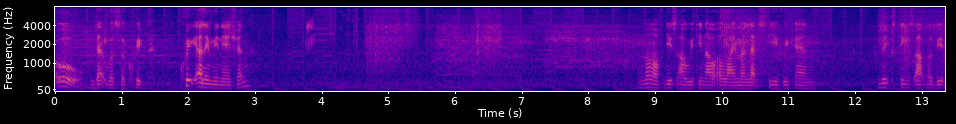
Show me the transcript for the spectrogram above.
Oh, that was a quick, quick elimination. None of these are within our alignment. Let's see if we can mix things up a bit.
